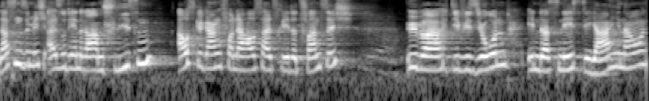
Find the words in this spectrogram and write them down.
Lassen Sie mich also den Rahmen schließen ausgegangen von der Haushaltsrede 20 über die Vision in das nächste Jahr hinaus,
